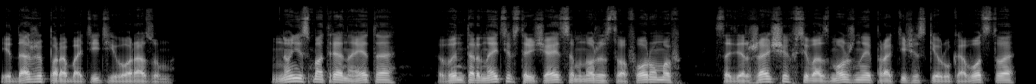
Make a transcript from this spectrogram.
и даже поработить его разум. Но, несмотря на это, в интернете встречается множество форумов, содержащих всевозможные практические руководства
